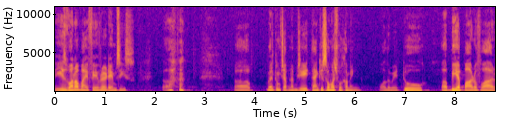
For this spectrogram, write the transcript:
He is one of my favorite MCs. Uh, uh, welcome, Shabnam ji. Thank you so much for coming all the way to uh, be a part of our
